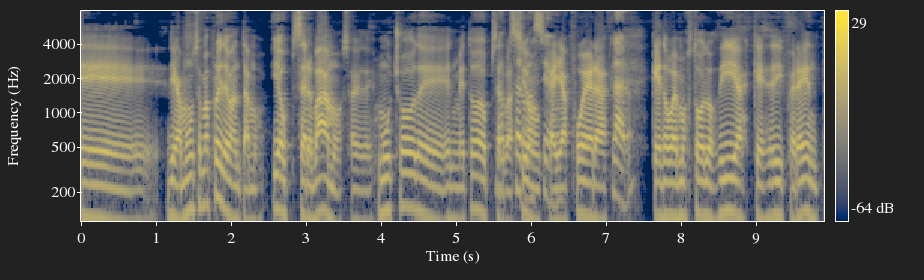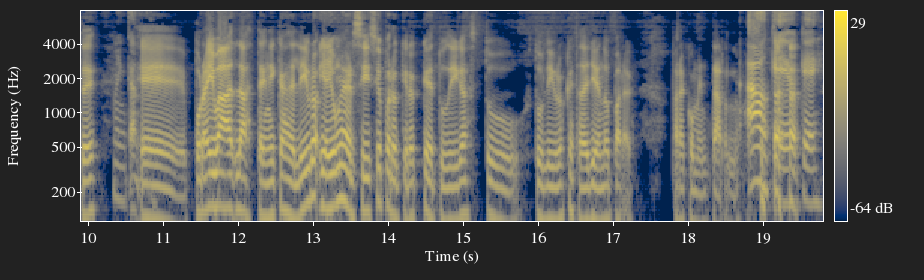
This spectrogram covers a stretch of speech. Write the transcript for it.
eh, llegamos a un semáforo y levantamos y observamos. ¿sabes? Es mucho del método de observación, observación. que hay afuera, Claro, que no vemos todos los días, que es de diferente. Me encanta. Eh, por ahí van las técnicas del libro y hay un ejercicio, pero quiero que tú digas tu- tus libros que estás leyendo para, para comentarlo. Ah, ok, ok.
